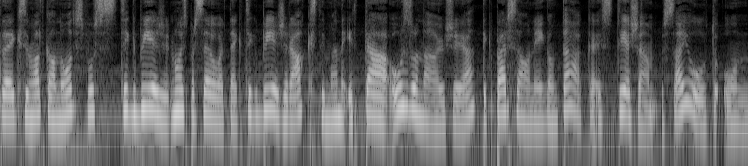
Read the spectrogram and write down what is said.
teiksim, atkal no otras puses, cik bieži, nu, es par sevi varu teikt, cik bieži raksti mani ir tā uzrunājuši, ja, tik personīgi un tā, ka es tiešām sajūtu un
